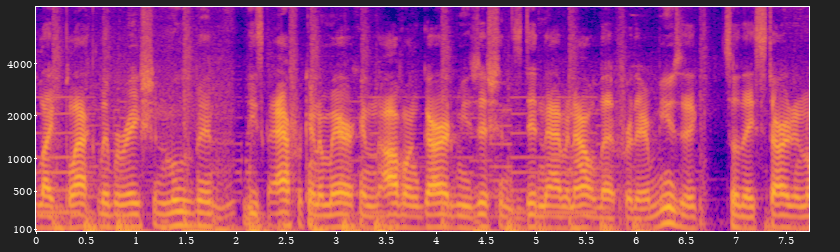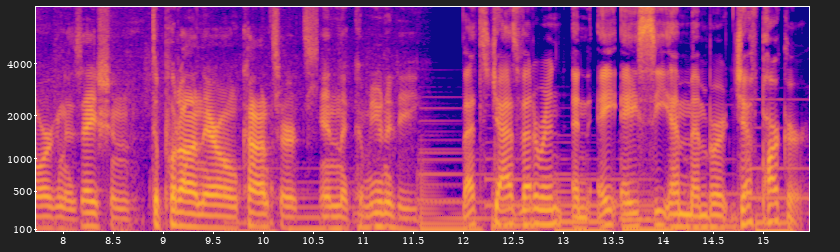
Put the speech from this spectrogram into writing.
like black liberation movement. Mm-hmm. These African American avant-garde musicians didn't have an outlet for their music, so they started an organization to put on their own concerts in the community. That's jazz veteran and AACM member Jeff Parker,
